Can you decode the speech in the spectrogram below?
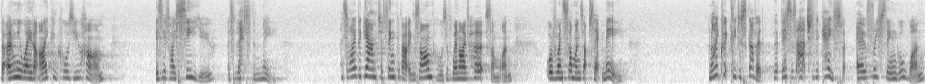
The only way that I can cause you harm is if I see you as less than me. And so I began to think about examples of when I've hurt someone or when someone's upset me. And I quickly discovered that this is actually the case for every single one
